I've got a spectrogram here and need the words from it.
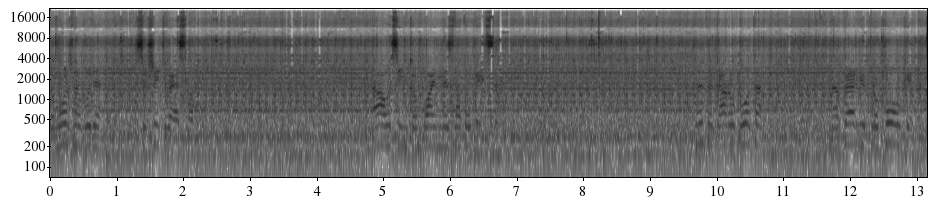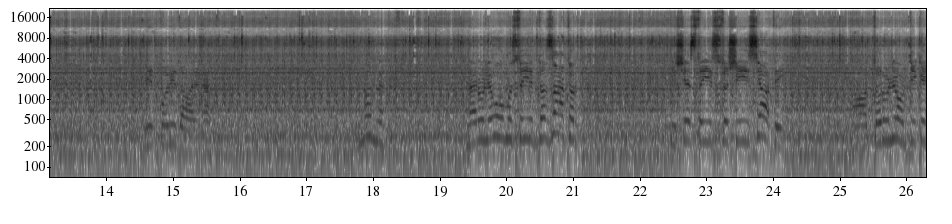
то можна буде сушити весла. На осінь комбайн не знадобиться. Це така робота на перві прополки відповідальна. Ну, на, на рульовому стоїть дозатор і ще стоїть 160-й, а то рулем тільки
